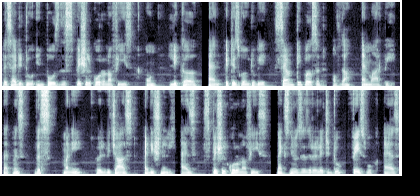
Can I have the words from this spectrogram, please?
decided to impose the special corona fees on liquor and it is going to be 70% of the MRP. That means this money will be charged additionally as special corona fees. Next news is related to Facebook as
